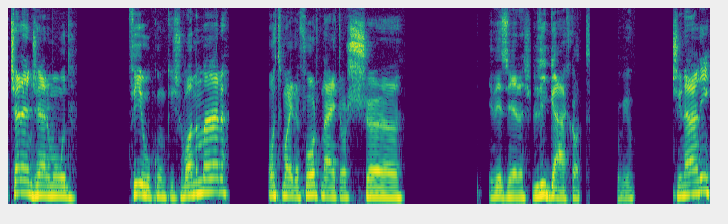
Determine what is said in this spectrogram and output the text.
Challenger mód, fiúkunk is van már, ott majd a Fortnite-os uh, idézőjeles ligákat fogjuk csinálni,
